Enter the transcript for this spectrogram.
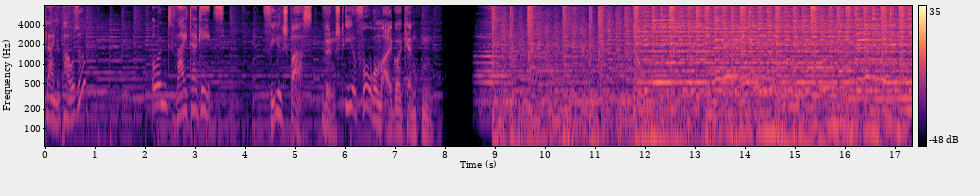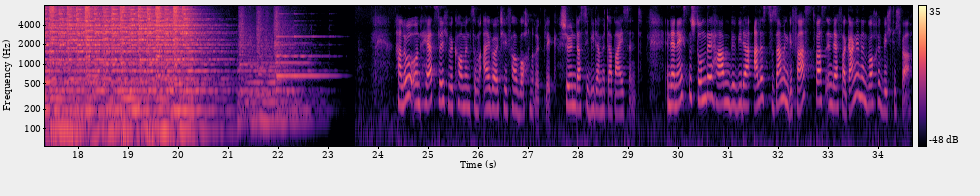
Kleine Pause und weiter geht's. Viel Spaß wünscht Ihr Forum Allgäu Kempten. Hallo und herzlich willkommen zum Allgäu TV Wochenrückblick. Schön, dass Sie wieder mit dabei sind. In der nächsten Stunde haben wir wieder alles zusammengefasst, was in der vergangenen Woche wichtig war.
